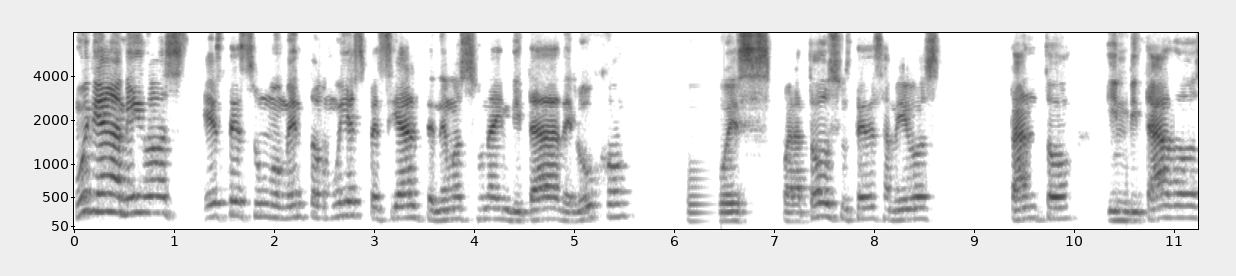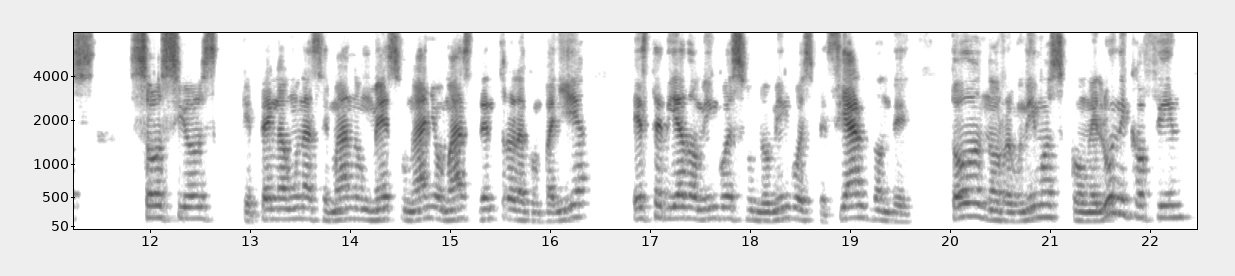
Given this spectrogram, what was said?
muy bien amigos, este es un momento muy especial. Tenemos una invitada de lujo, pues para todos ustedes amigos, tanto invitados, socios que tengan una semana, un mes, un año más dentro de la compañía. Este día domingo es un domingo especial donde todos nos reunimos con el único fin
